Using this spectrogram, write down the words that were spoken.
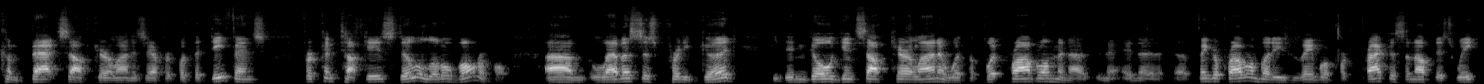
combat South Carolina's effort, but the defense for Kentucky is still a little vulnerable. Um, Levis is pretty good. He didn't go against South Carolina with a foot problem and a, and a, and a finger problem, but he was able to practice enough this week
